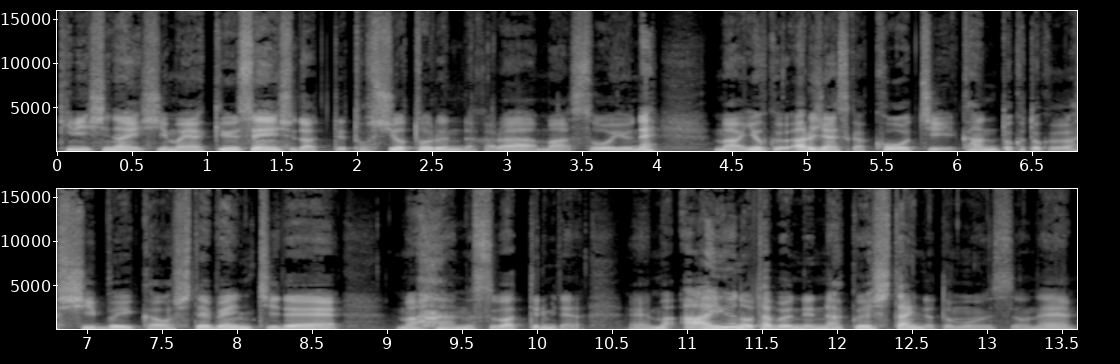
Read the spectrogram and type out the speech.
気にしないし、まあ、野球選手だって年を取るんだから、まあそういうね、まあよくあるじゃないですか、コーチ、監督とかが渋い顔してベンチで、まあ、あの、座ってるみたいな。えー、まあ、ああいうのを多分ね、なくしたいんだと思うんですよね。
